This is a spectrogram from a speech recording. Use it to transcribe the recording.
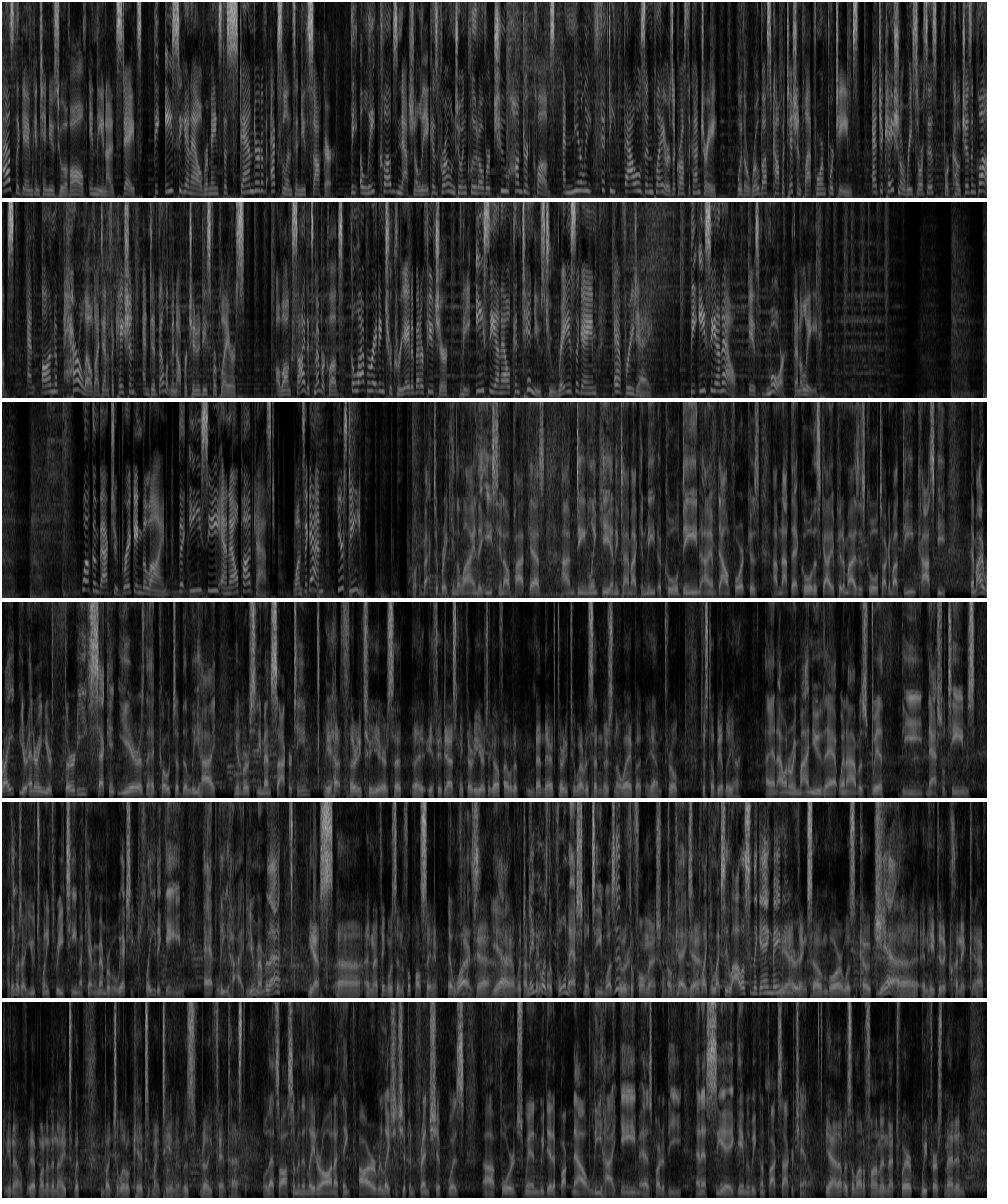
As the game continues to evolve in the United States, the ECNL remains the standard of excellence in youth soccer. The Elite Clubs National League has grown to include over 200 clubs and nearly 50,000 players across the country. With a robust competition platform for teams, educational resources for coaches and clubs, and unparalleled identification and development opportunities for players. Alongside its member clubs, collaborating to create a better future, the ECNL continues to raise the game every day. The ECNL is more than a league. Welcome back to Breaking the Line, the ECNL podcast. Once again, here's Dean. Welcome back to Breaking the Line, the ECNL podcast. I'm Dean Linke. Anytime I can meet a cool Dean, I am down for it because I'm not that cool. This guy epitomizes cool, talking about Dean Koski, Am I right? You're entering your 32nd year as the head coach of the Lehigh University men's soccer team? Yeah, 32 years. Uh, if you'd asked me 30 years ago if I would have been there at 32, I would have said there's no way. But yeah, I'm thrilled to still be at Lehigh. And I want to remind you that when I was with the national teams, I think it was our U23 team, I can't remember, but we actually played a game at Lehigh. Do you remember that? Yes, uh, and I think it was in the football stadium. It was, fact. yeah, yeah. yeah or maybe it was cool. the full national team, was it? It was the full national team. Okay, so yeah. it was like Alexi Lalas in the gang, maybe. Yeah, or? I think so. Bor was the coach. Yeah, uh, and he did a clinic after you know at one of the nights with a bunch of little kids in my team. It was really fantastic. Well, that's awesome. And then later on, I think our relationship and friendship was uh, forged when we did a Bucknell Lehigh game as part of the NSCAA Game of the Week on Fox Soccer Channel. Yeah, that was a lot of fun, and that's where we first met. And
